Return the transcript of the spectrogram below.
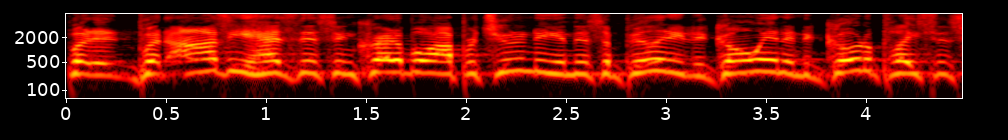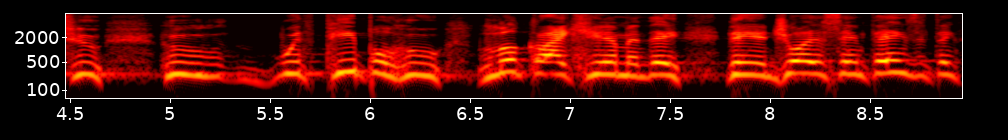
But, it, but Ozzy has this incredible opportunity and this ability to go in and to go to places who, who with people who look like him and they, they enjoy the same things and things.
